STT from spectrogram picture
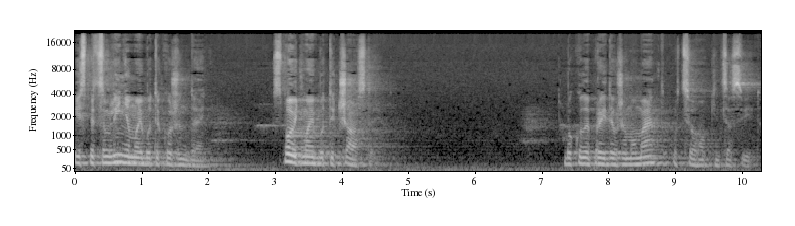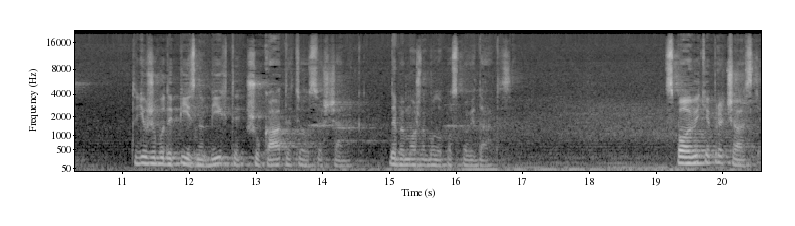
І спецсумління має бути кожен день. Сповідь має бути частою. Бо коли прийде вже момент оцього кінця світу, тоді вже буде пізно бігти, шукати цього священника, де би можна було посповідатися. Сповідь і причастя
